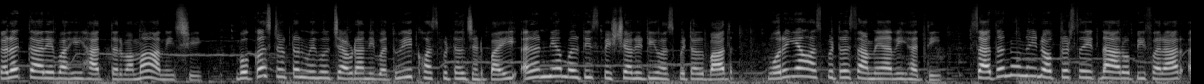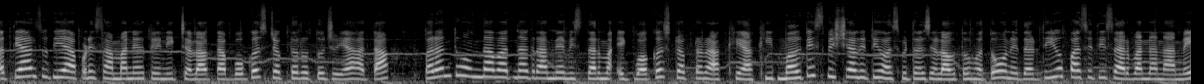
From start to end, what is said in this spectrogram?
કડક કાર્યવાહી હાથ ધરવામાં આવી છે. બોગસ ડોક્ટર મેહુલ ચાવડાની વધુ એક હોસ્પિટલ ઝડપાઈ. અનન્ય મલ્ટી સ્પેશિયાલિટી હોસ્પિટલ બાદ મોરૈયા હોસ્પિટલ સામે આવી હતી. સાધનો લઈ ડોક્ટર સહિતના આરોપી ફરાર. અત્યાર સુધી આપણે સામાન્ય ક્લિનિક ચલાવતા બોગસ ડોક્ટરો તો જોયા હતા, પરંતુ અમદાવાદના ગ્રામ્ય વિસ્તારમાં એક બોગસ ડોક્ટર આખી આખી મલ્ટી સ્પેશિયાલિટી હોસ્પિટલ ચલાવતો હતો અને દર્દીઓ પાસેથી સારવારના નામે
